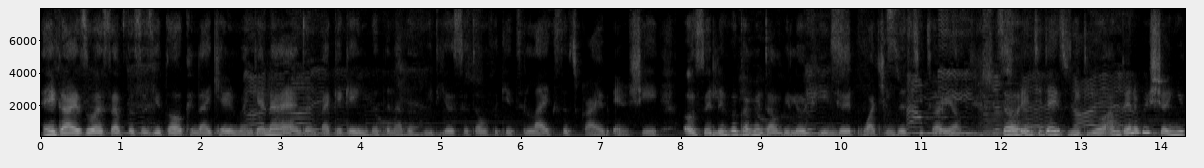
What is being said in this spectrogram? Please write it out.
Hey guys, what's up? This is your girl Kandai Caryn Mangena and I'm back again with another video. So don't forget to like, subscribe and share. Also leave a comment down below if you enjoyed watching this tutorial. So in today's video, I'm going to be showing you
